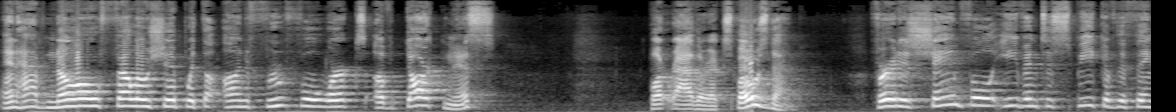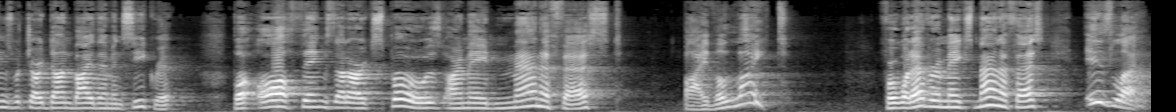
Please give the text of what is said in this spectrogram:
And have no fellowship with the unfruitful works of darkness, but rather expose them. For it is shameful even to speak of the things which are done by them in secret, but all things that are exposed are made manifest by the light. For whatever makes manifest is light.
